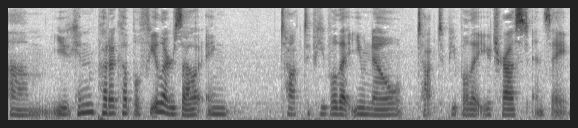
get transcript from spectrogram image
um, you can put a couple feelers out and talk to people that you know, talk to people that you trust, and say,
